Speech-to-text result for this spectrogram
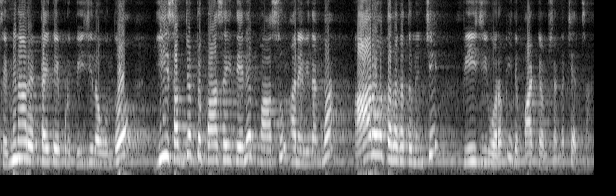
సెమినార్ ఎట్టయితే ఇప్పుడు పీజీలో ఉందో ఈ సబ్జెక్టు పాస్ అయితేనే పాసు అనే విధంగా ఆరో తరగతి నుంచి పీజీ వరకు ఇది పాఠ్యాంశంగా చేర్చాలి.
